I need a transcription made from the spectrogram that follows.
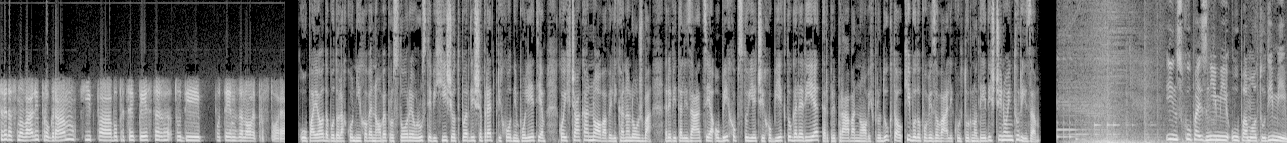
seveda snovali program, ki pa bo precej pester tudi potem za nove prostore. Upajo, da bodo lahko njihove nove prostore v Rustjevi hiši odprli še pred prihodnim poletjem, ko jih čaka nova velika naložba, revitalizacija obeh obstoječih objektov galerije ter priprava novih produktov, ki bodo povezovali kulturno dediščino in turizem in skupaj z njimi upamo tudi mi.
